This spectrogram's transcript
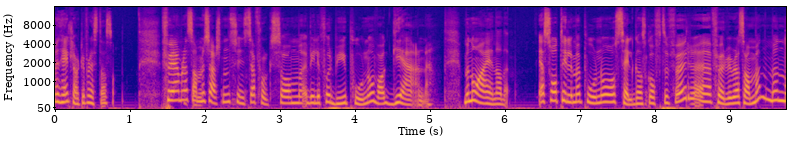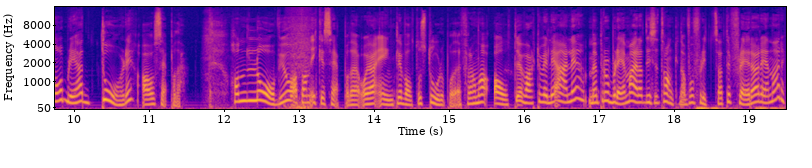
Men helt klart de fleste, altså. Før jeg ble sammen med kjæresten, syntes jeg folk som ville forby porno, var gærne. Men nå er jeg en av dem. Jeg så til og med porno selv ganske ofte før, eh, før vi ble sammen, men nå blir jeg dårlig av å se på det. Han lover jo at han ikke ser på det, og jeg har egentlig valgt å stole på det, for han har alltid vært veldig ærlig, men problemet er at disse tankene har forflyttet seg til flere arenaer.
